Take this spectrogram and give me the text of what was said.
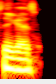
See you guys.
